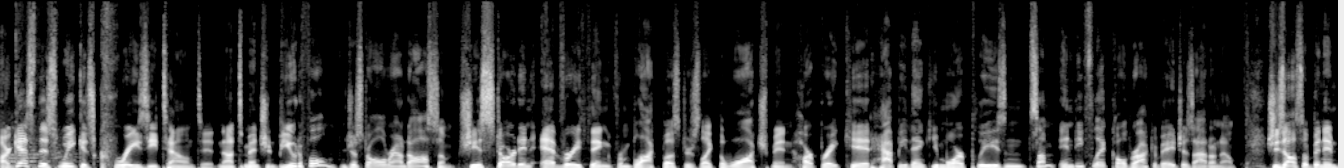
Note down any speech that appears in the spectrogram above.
Our guest this week is crazy talented, not to mention beautiful, just all around awesome. She has starred in everything from blockbusters like The Watchmen, Heartbreak Kid, Happy Thank You More Please, and some indie flick called Rock of Ages. I don't know. She's also been in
